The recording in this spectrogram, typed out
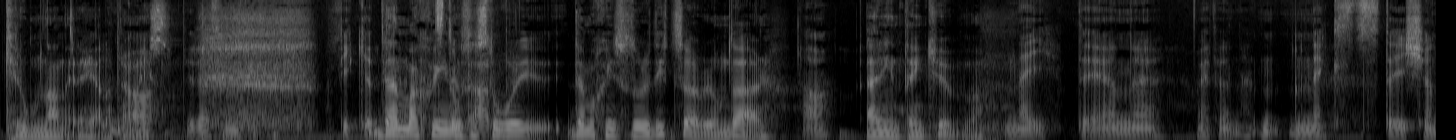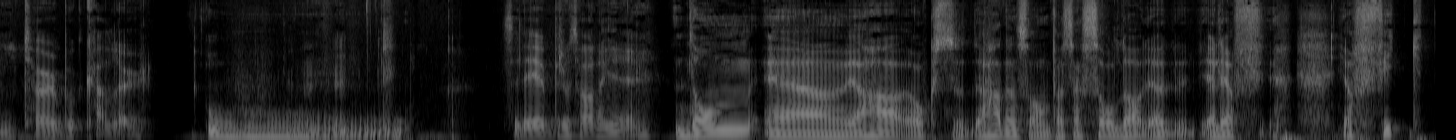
kronan i det hela på Ja, det är det som fick ett Den maskinen, som står i, den maskin som står i ditt serverrum där Ja, är inte en kub va? nej. Det är en, eh, vad heter den? Next Station Turbo Color. Oh. Så det är brutala grejer. De, eh, jag, har också, jag hade en sån fast jag sålde av. Jag, eller jag, jag fick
